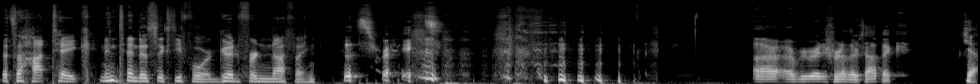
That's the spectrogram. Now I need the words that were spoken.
That's a hot take. Nintendo 64, good for nothing. That's right. uh, are we ready for another topic? Yeah.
